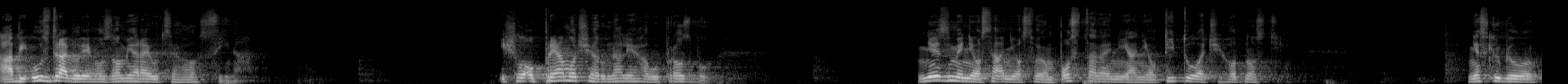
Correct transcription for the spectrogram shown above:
A aby uzdravil jeho zomierajúceho syna. Išlo o priamočiaru naliehavú prozbu. Nezmenil sa ani o svojom postavení, ani o titule či hodnosti. Nesľúbil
